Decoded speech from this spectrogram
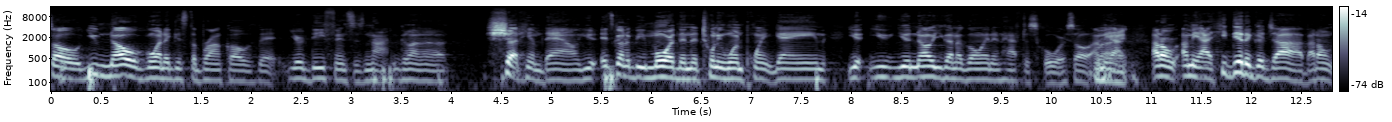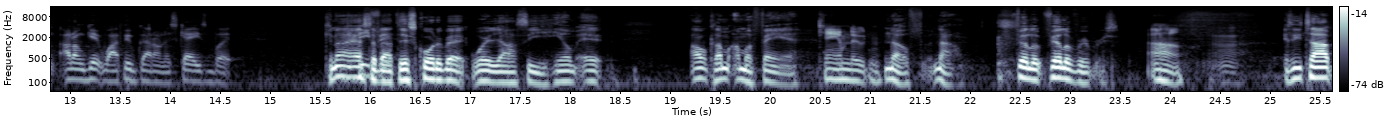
So you know, going against the Broncos, that your defense is not going to shut him down. You, it's going to be more than a 21 point game. You you you know you're going to go in and have to score. So I mean, I, I don't. I mean, I, he did a good job. I don't. I don't get why people got on his case, but Can I The ask about this quarterback? Where y'all see him at? I'm, 'cause I'm, I'm a fan. Cam Newton. No, no. Philip Philip Rivers. Uh, Is he top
